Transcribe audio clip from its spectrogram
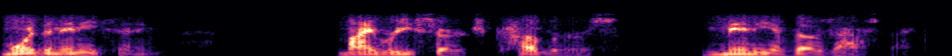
more than anything, my research covers many of those aspects.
